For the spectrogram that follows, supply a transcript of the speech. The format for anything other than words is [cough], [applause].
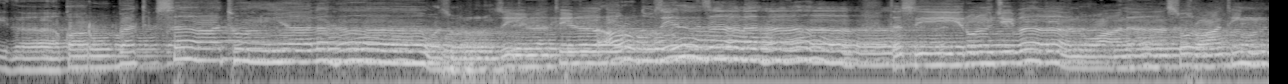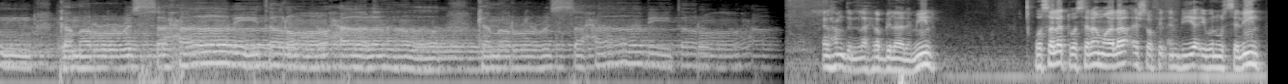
إذا قربت ساعة يا لها وزلزلت الأرض زلزالها تسير الجبال على سرعة كمر السحاب ترى حالها كمر السحاب ترى الحمد لله رب العالمين. والصلاة والسلام على أشرف الأنبياء والمرسلين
